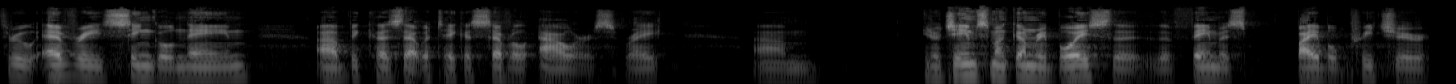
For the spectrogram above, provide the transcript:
through every single name uh, because that would take us several hours, right? Um, you know, James Montgomery Boice, the, the famous Bible preacher,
